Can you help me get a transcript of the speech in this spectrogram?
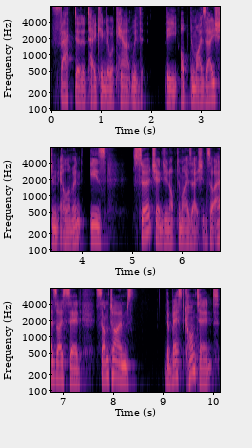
factor to take into account with the optimization element is search engine optimization. So, as I said, sometimes the best content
